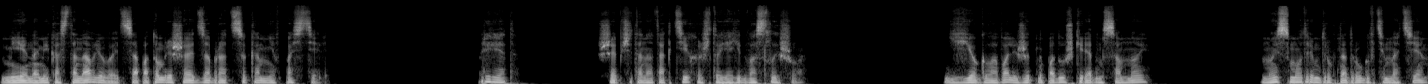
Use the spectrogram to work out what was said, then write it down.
Мия на миг останавливается, а потом решает забраться ко мне в постель. «Привет», — шепчет она так тихо, что я едва слышу. Ее голова лежит на подушке рядом со мной. Мы смотрим друг на друга в темноте.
